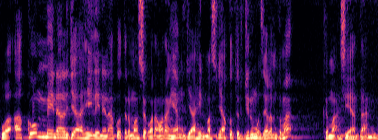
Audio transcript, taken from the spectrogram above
wa akum minal jahilin dan aku termasuk orang-orang yang jahil. Maksudnya aku terjerumus dalam kema kemaksiatan.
